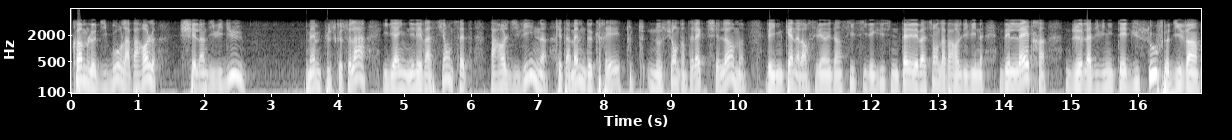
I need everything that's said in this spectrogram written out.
comme le dibour, la parole, chez l'individu. Même plus que cela, il y a une élévation de cette parole divine qui est à même de créer toute notion d'intellect chez l'homme. Veimken, alors s'il en est ainsi, s'il existe une telle élévation de la parole divine, des lettres de la divinité, du souffle divin,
